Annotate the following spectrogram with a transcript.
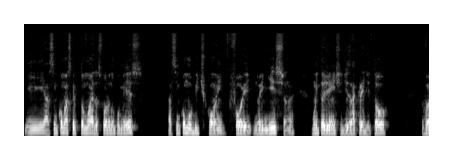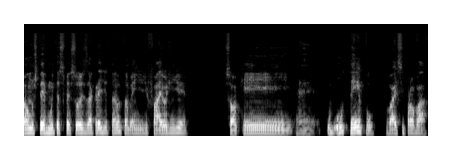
E assim como as criptomoedas foram no começo, assim como o Bitcoin foi no início, né? Muita gente desacreditou, vamos ter muitas pessoas desacreditando também de DeFi hoje em dia. Só que é, o, o, tempo vai se provar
